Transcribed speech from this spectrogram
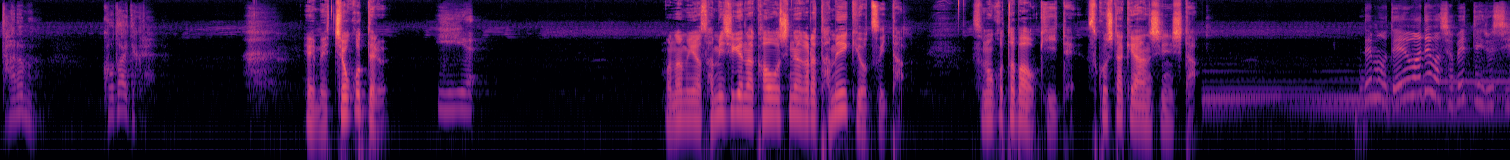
頼む答えてくれえ、めっちゃ怒ってる。いいえまなみは寂しげな顔をしながらため息をついた。その言葉を聞いて少しだけ安心した。でも電話では喋っているし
